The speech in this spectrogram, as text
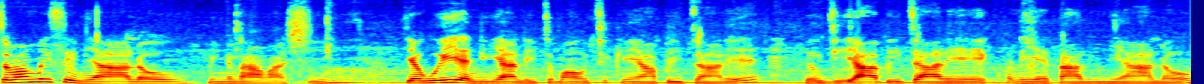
ကျမမိတ်ဆွေများအားလုံးမင်္ဂလာပါရှင်။ရဝေးရနီးကနေကျမကိုချစ်ခင်အားပေးကြတယ်။ယုံကြည်အားပေးကြတဲ့ခုနှစ်ရက်သားသမီးများအားလုံး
